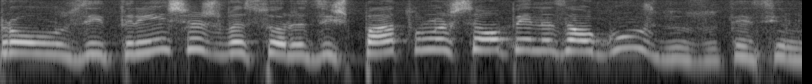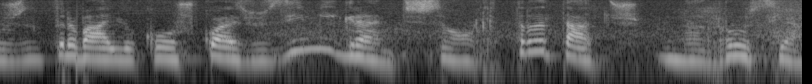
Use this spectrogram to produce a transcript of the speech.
Rolos e trinchas, vassouras e espátulas são apenas alguns dos utensílios de trabalho com os quais os imigrantes são retratados na Rússia.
